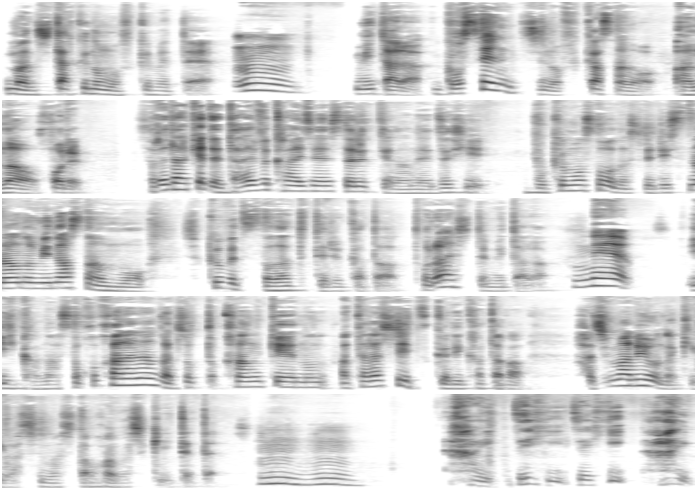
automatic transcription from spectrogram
まあ自宅のも含めて、うん。見たら5センチの深さの穴を掘る。それだけでだいぶ改善するっていうのはね、ぜひ僕もそうだし、リスナーの皆さんも植物育ててる方、トライしてみたらね。いいかな。そこからなんかちょっと関係の新しい作り方が始まるような気がしました。お話聞いてて。うんうん。はい。ぜひぜひ。はい。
